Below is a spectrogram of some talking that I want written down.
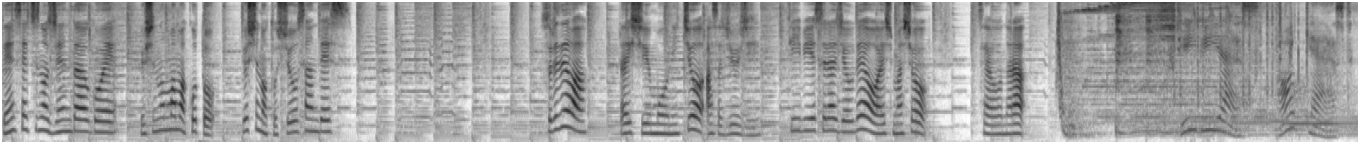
伝説のジェンダー越え、吉野ママこと吉野敏夫さんです。それでは、来週も日曜朝10時、TBS ラジオでお会いしましょう。さようなら。TBS Podcast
